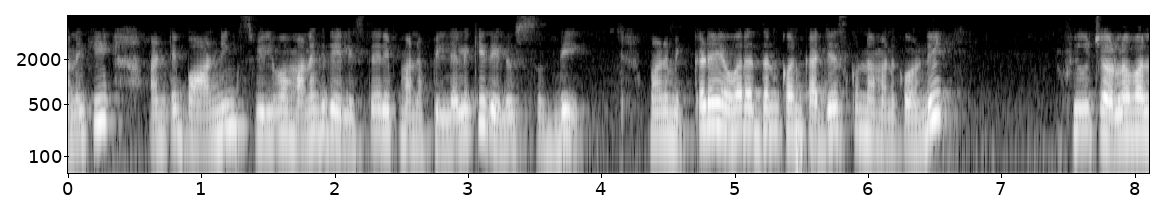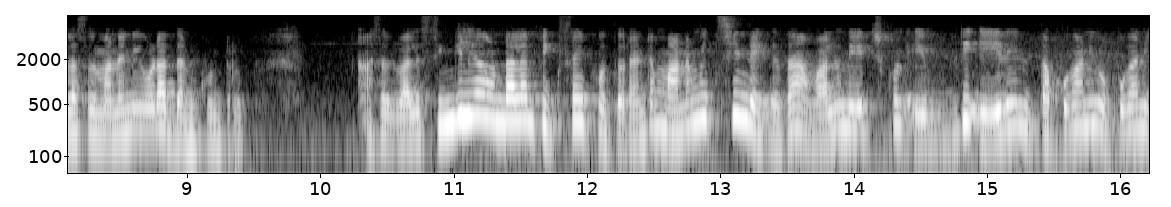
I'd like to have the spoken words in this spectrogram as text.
మనకి అంటే బాండింగ్స్ విలువ మనకి తెలిస్తే రేపు మన పిల్లలకి తెలుస్తుంది. మనం ఇక్కడే ఎవరు వద్దనుకొని కట్ చేసుకున్నాం అనుకోండి ఫ్యూచర్లో వాళ్ళు అసలు మనని కూడా వద్దనుకుంటారు. అసలు వాళ్ళు సింగిల్గా ఉండాలని ఫిక్స్ అయిపోతారు. అంటే మనం ఇచ్చిందే కదా వాళ్ళు నేర్చుకుని ఎవ్రీ ఏదైనా తప్పు కానీ ఒప్పు కానీ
